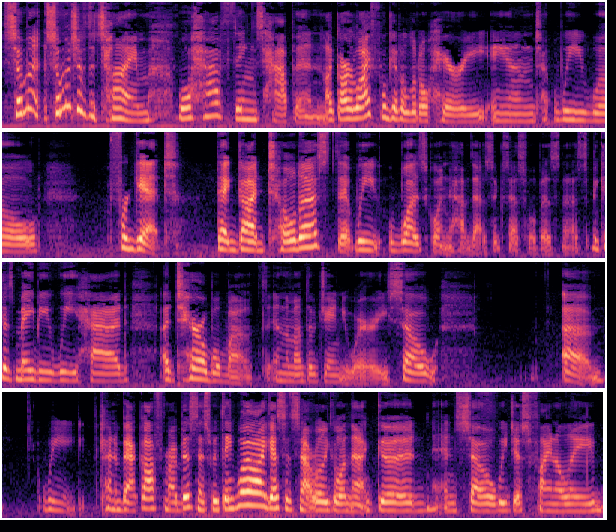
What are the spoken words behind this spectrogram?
so much, so much of the time we'll have things happen. Like our life will get a little hairy and we will forget that God told us that we was going to have that successful business because maybe we had a terrible month in the month of January. So, um, we kind of back off from our business. We think, well, I guess it's not really going that good. And so we just finally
